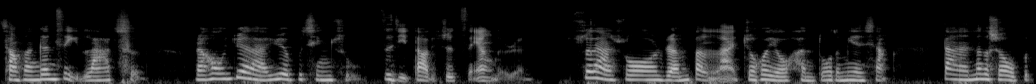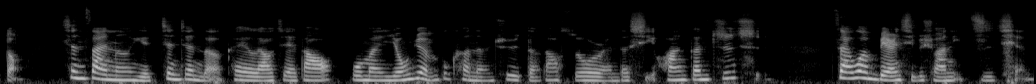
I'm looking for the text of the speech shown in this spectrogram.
常常跟自己拉扯，然后越来越不清楚自己到底是怎样的人。虽然说人本来就会有很多的面相。但那个时候我不懂，现在呢，也渐渐的可以了解到，我们永远不可能去得到所有人的喜欢跟支持。在问别人喜不喜欢你之前，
